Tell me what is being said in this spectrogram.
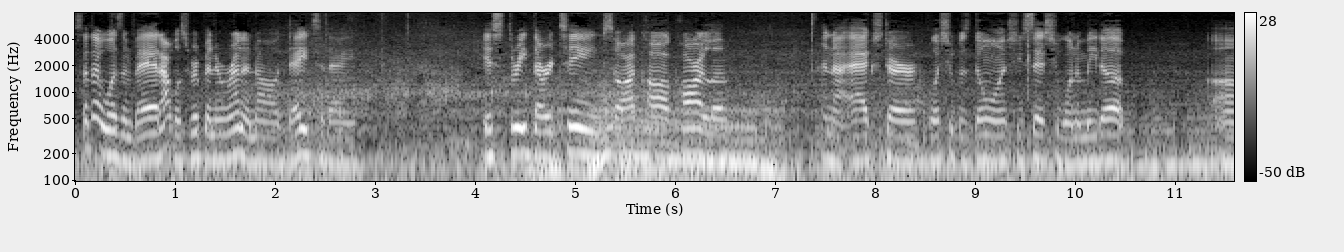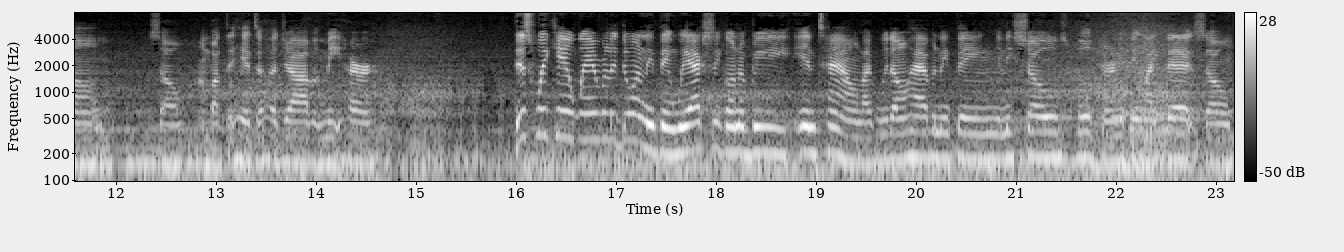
So that wasn't bad. I was ripping and running all day today. It's 3:13, so I called Carla and I asked her what she was doing. She said she wanted to meet up. Um, so I'm about to head to her job and meet her. This weekend we ain't really doing anything. We actually gonna be in town. Like we don't have anything, any shows booked or anything like that. So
